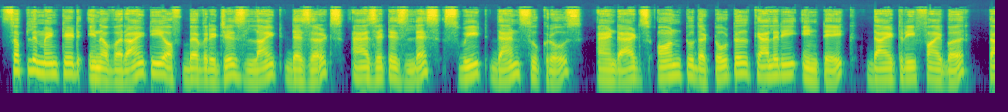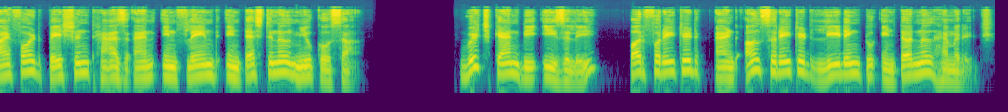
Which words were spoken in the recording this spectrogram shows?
supplemented in a variety of beverages light desserts as it is less sweet than sucrose and adds on to the total calorie intake, dietary fiber, typhoid patient has an inflamed intestinal mucosa, which can be easily perforated and ulcerated leading to internal hemorrhage.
